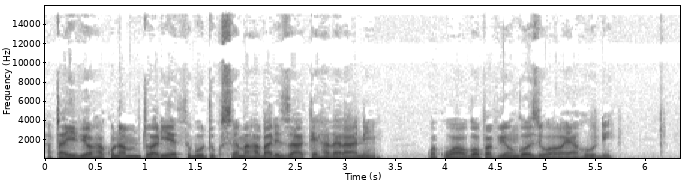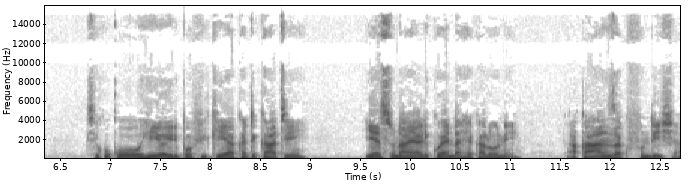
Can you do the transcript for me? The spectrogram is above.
Hata hivyo, hakuna mtu aliyethubutu kusema habari zake hadharani kwa kuwaogopa viongozi wa Wayahudi. Sikukuu hiyo ilipofikia katikati, Yesu naye alikwenda hekaluni akaanza kufundisha.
